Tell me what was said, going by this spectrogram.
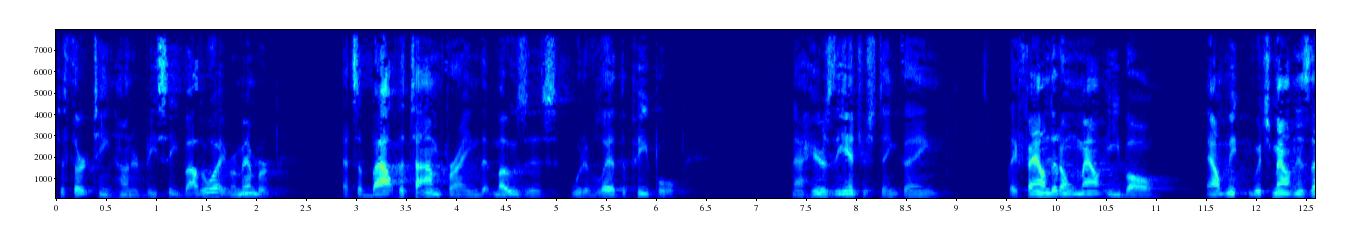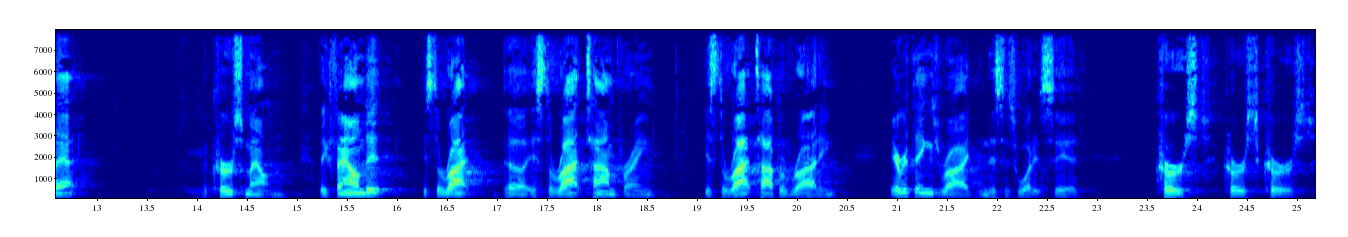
to 1300 BC. By the way, remember, that's about the time frame that Moses would have led the people. Now, here's the interesting thing they found it on Mount Ebal. Which mountain is that? The Curse Mountain. They found it. It's the right. Uh, it's the right time frame. It's the right type of writing. Everything's right, and this is what it said: "Cursed, cursed, cursed,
